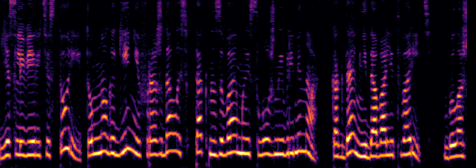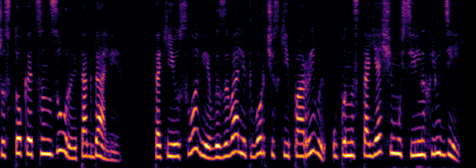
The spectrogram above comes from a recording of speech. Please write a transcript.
Если верить истории, то много гениев рождалось в так называемые сложные времена, когда им не давали творить, была жестокая цензура и так далее. Такие условия вызывали творческие порывы у по-настоящему сильных людей,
